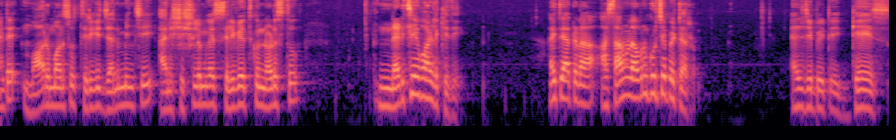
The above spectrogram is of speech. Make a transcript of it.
అంటే మారు మనసు తిరిగి జన్మించి ఆయన శిష్యులంగా సెలివెత్తుకుని నడుస్తూ నడిచే వాళ్ళకి ఇది అయితే అక్కడ ఆ స్థానంలో ఎవరిని కూర్చోబెట్టారు ఎల్జీబీటీ గేస్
